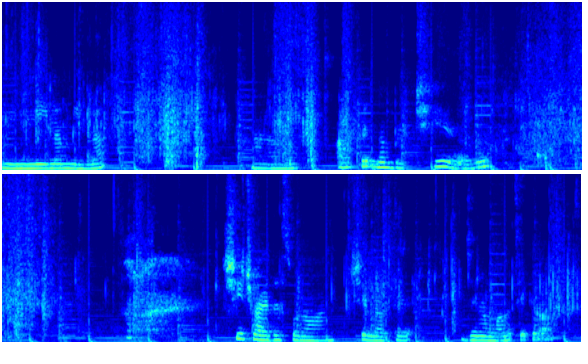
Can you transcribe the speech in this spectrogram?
Mila Mila. Um, outfit number two. She tried this one on. She loved it. Didn't want to take it off.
